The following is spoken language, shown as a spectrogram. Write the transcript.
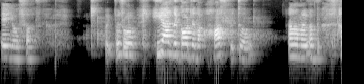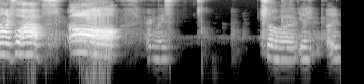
Hey, yourself. Wait, first of all, he has to go to the hospital. Oh, my, uh, how my foot, ah, oh! Anyways. So, uh, yeah, I,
